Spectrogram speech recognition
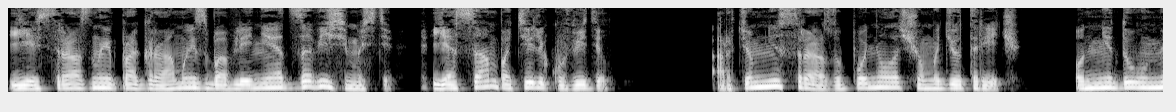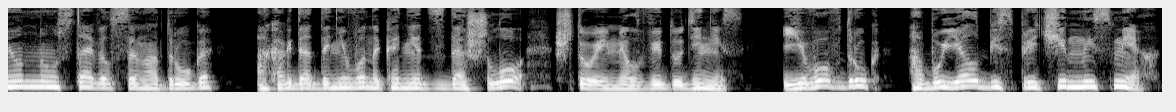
есть разные программы избавления от зависимости. Я сам по телеку видел». Артем не сразу понял, о чем идет речь. Он недоуменно уставился на друга, а когда до него наконец дошло, что имел в виду Денис, его вдруг обуял беспричинный смех.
